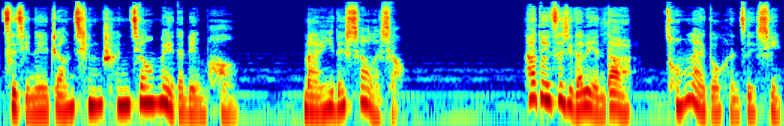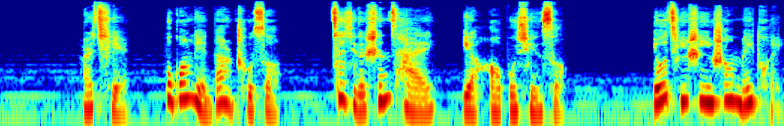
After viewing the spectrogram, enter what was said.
自己那张青春娇媚的脸庞。满意的笑了笑。他对自己的脸蛋儿从来都很自信，而且不光脸蛋儿出色，自己的身材也毫不逊色，尤其是一双美腿，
